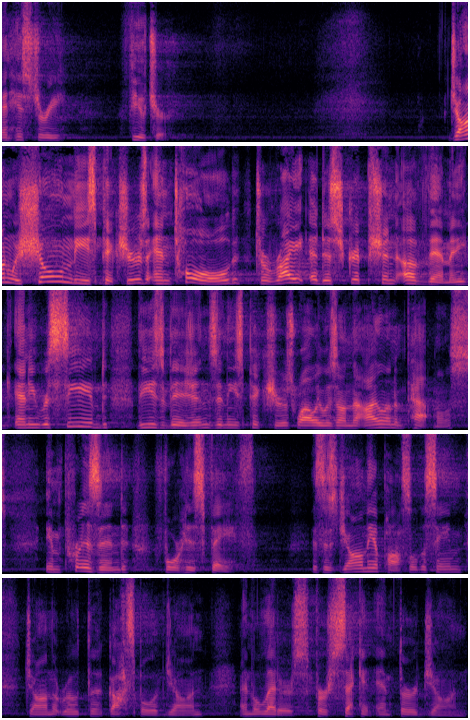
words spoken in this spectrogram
and history future. John was shown these pictures and told to write a description of them. And he, and he received these visions and these pictures while he was on the island of Patmos, imprisoned for his faith. This is John the Apostle, the same John that wrote the Gospel of John and the letters, 1st, 2nd, and 3rd John.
